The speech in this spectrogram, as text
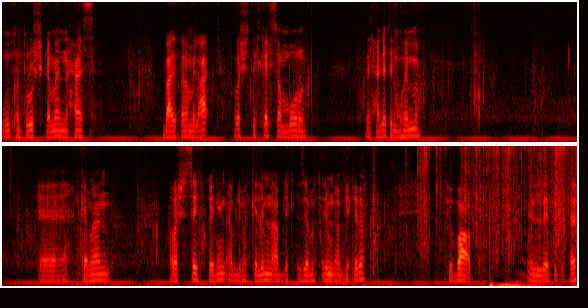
ممكن ترش كمان نحاس بعد تمام العقد. رشة الكالسيوم بورون من الحاجات المهمة. آه كمان رش السيتوكاينين قبل ما اتكلمنا قبل زي ما اتكلمنا قبل كده في بعض الفيديوهات.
